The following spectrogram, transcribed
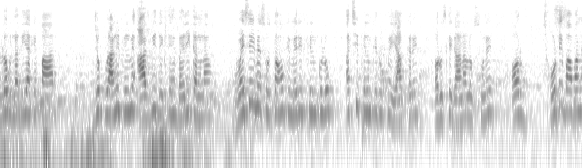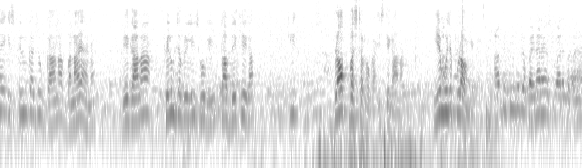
लोग नदिया के पार, जो पुरानी फ़िल्में आज भी देखते हैं, बहरी कंगना, वैसे ही मैं सोचता हूँ कि मेरी फ़िल्म को लोग अच्छी फ़िल्म के रूप में याद करें और उसके गाना लोग सुने। और छोटे बाबा ने इस फ़िल्म का जो गाना बनाया है ना, ये गाना फ़िल्म जब रिलीज़ होगी तो आप देखिएगा कि ब्लॉकबस्टर होगा इसके गाना। ये मुझे पूरा उम्मीद है। आपकी फ़िल्म का जो बैनर है उसके बारे में बताना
